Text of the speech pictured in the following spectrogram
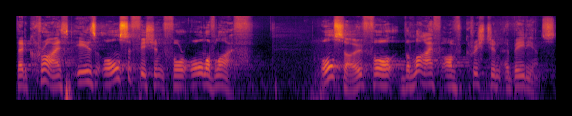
that Christ is all sufficient for all of life. Also, for the life of Christian obedience.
